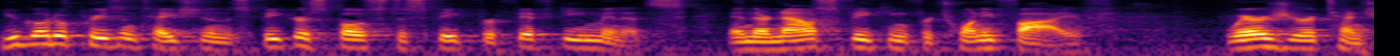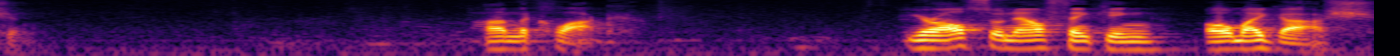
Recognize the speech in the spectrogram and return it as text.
you go to a presentation and the speaker is supposed to speak for 15 minutes and they're now speaking for 25, where's your attention? On the clock. You're also now thinking, oh my gosh,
